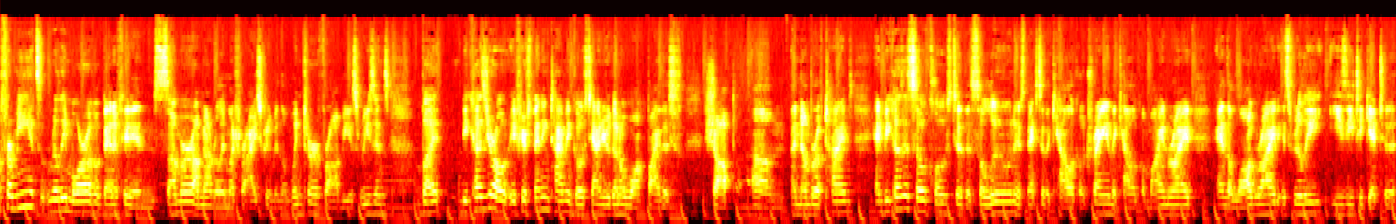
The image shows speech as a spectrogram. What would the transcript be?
for me, it's really more of a benefit in summer. I'm not really much for ice cream in the winter for obvious reasons, but because you're all, if you're spending time in Ghost Town, you're gonna walk by this shop um, a number of times, and because it's so close to the saloon, it's next to the Calico train, the Calico mine ride, and the log ride. It's really easy to get to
